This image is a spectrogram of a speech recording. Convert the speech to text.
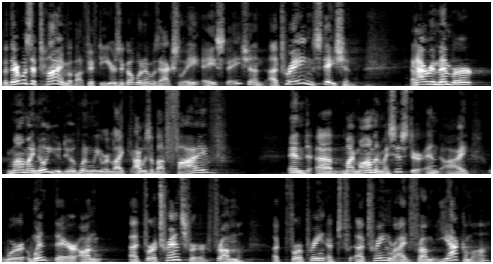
But there was a time about 50 years ago when it was actually a station, a train station. And I remember Mom, I know you do, when we were like, I was about five. And uh, my mom and my sister and I were, went there on, uh, for a transfer from, a, for a, pra- train ride from Yakima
